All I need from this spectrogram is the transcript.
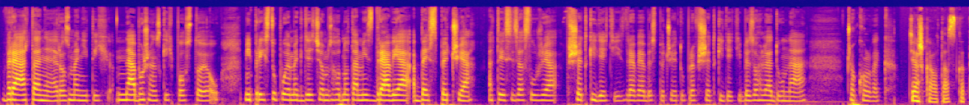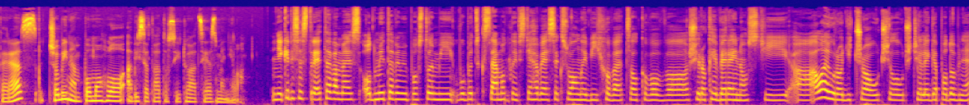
vrátane rozmanitých náboženských postojov. My pristupujeme k deťom s hodnotami zdravia a bezpečia a tie si zaslúžia všetky deti. Zdravia a bezpečie je tu pre všetky deti, bez ohľadu na čokoľvek. Ťažká otázka teraz. Čo by nám pomohlo, aby sa táto situácia zmenila? Niekedy sa stretávame s odmietavými postojmi vôbec k samotnej vzťahovej a sexuálnej výchove, celkovo v širokej verejnosti, ale aj u rodičov, učiteľov, učiteľiek a podobne.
